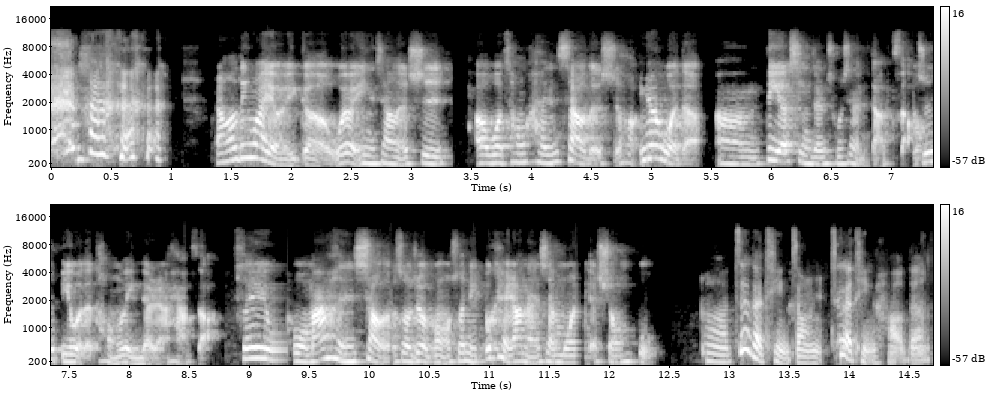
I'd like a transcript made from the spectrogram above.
然后另外有一个我有印象的是，呃，我从很小的时候，因为我的嗯第二性征出现的比较早，就是比我的同龄的人还要早，所以我妈很小的时候就跟我说，你不可以让男生摸你的胸部。嗯，这个挺重要，这个挺好的。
